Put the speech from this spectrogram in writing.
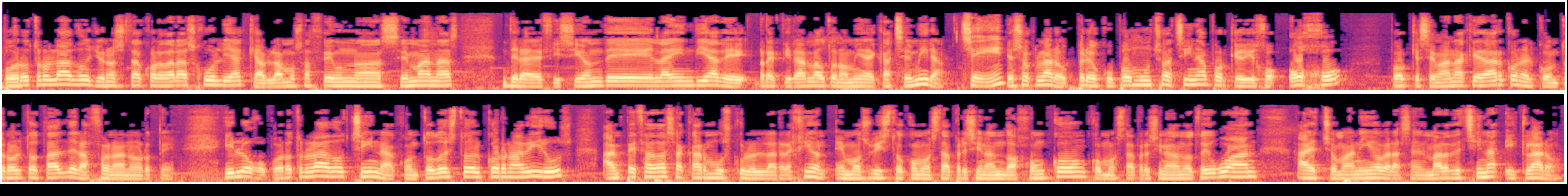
Por otro lado, yo no sé si te acordarás, Julia, que hablamos hace unas semanas de la decisión de la India de retirar la autonomía de Cachemira. Sí. Eso, claro, preocupó mucho a China porque dijo, ojo, porque se van a quedar con el control total de la zona norte. Y luego, por otro lado, China, con todo esto del coronavirus, ha empezado a sacar músculo en la región. Hemos visto cómo está presionando a Hong Kong, cómo está presionando a Taiwán, ha hecho maniobras en el mar de China y, claro,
